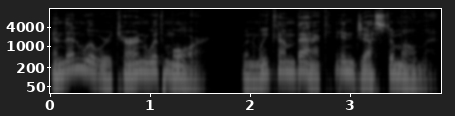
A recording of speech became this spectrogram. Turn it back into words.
and then we'll return with more when we come back in just a moment.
